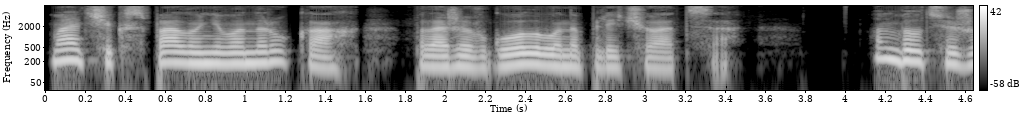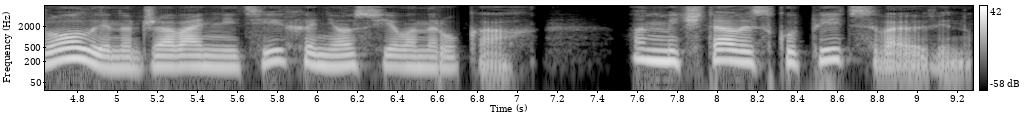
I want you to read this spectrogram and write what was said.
мальчик спал у него на руках, положив голову на плечо отца. Он был тяжелый, но Джованни тихо нес его на руках. Он мечтал искупить свою вину.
